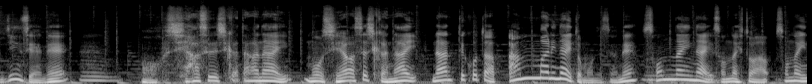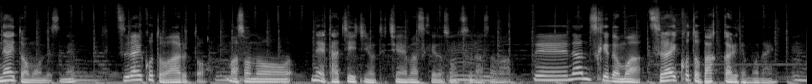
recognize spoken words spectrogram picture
ー人生ねうん。もう幸せで仕方がないもう幸せしかないなんてことはあんまりないと思うんですよね、うん。そんないないそんな人はそんないないと思うんですね、うん。辛いことはあると、うん。まあそのね立ち位置によって違いますけどその辛さは、でなんですけどまあ辛いことばっかりでもない。うん。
